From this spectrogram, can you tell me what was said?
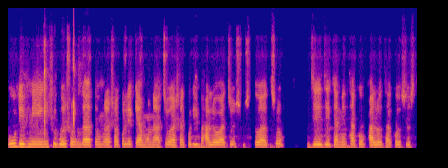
গুড ইভিনিং শুভ সন্ধ্যা। তোমরা সকলে কেমন আছো? আশা করি ভালো আছো, সুস্থ আছো। যে যেখানে থাকো, ভালো থাকো, সুস্থ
